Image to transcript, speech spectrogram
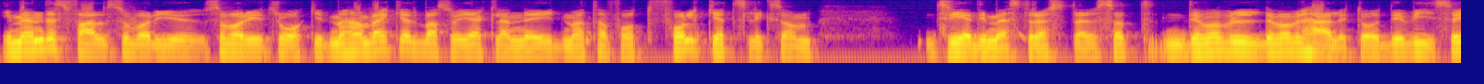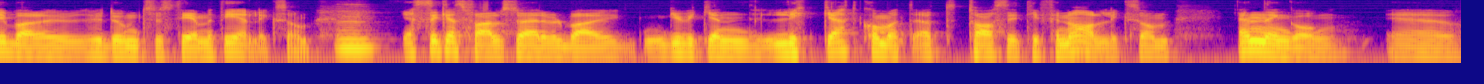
i Mendes fall så var, det ju, så var det ju tråkigt, men han verkade bara så jäkla nöjd med att ha fått folkets liksom tredje mest röster. Så det, var väl, det var väl härligt och det visar ju bara hur, hur dumt systemet är liksom. Mm. Jessicas fall så är det väl bara, gud vilken lycka att komma att, att ta sig till final liksom än en gång. Eh,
